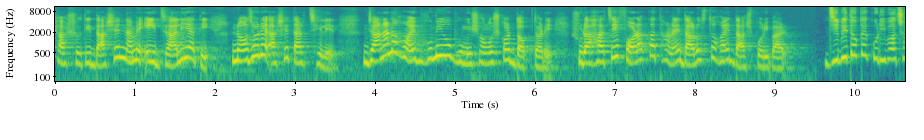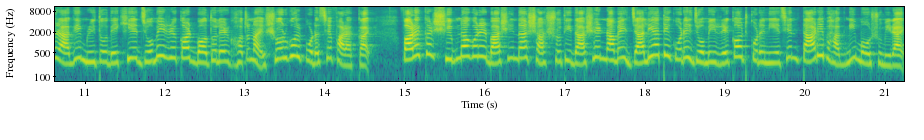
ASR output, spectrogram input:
শাশ্বতী দাসের নামে এই জালিয়াতি নজরে আসে তার ছেলের। জানানো হয় ভূমি ও ভূমি সংস্কার দপ্তরে। সুরাহাচে ফরাক্কা থানায় দ্বারস্থ হয় দাস পরিবার। জীবিতকে কুড়ি বছর আগে মৃত দেখিয়ে জমির রেকর্ড বদলের ঘটনায় শোরগোল পড়েছে ফারাক্কায়। ফারাক্কার শিবনগরের বাসিন্দা শাশ্বতী দাসের নামে জালিয়াতি করে জমির রেকর্ড করে নিয়েছেন তারই ভাগ্নি মৌসুমী রায়।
